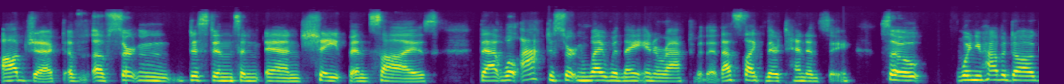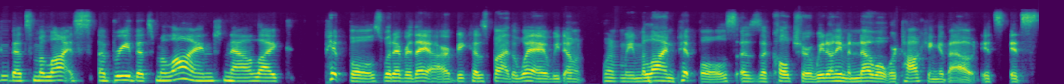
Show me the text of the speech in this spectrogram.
object of, of certain distance and, and shape and size that will act a certain way when they interact with it. That's like their tendency. So when you have a dog that's maligned, a breed that's maligned now, like pit bulls, whatever they are, because by the way, we don't when we malign pit bulls as a culture, we don't even know what we're talking about. It's it's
